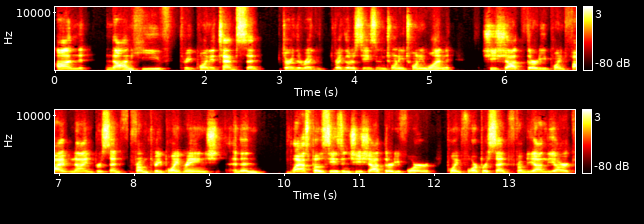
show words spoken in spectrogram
on non-heave three-point attempts at during the reg- regular season in 2021, she shot 30.59% from three point range. And then last postseason, she shot 34.4% from beyond the arc.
